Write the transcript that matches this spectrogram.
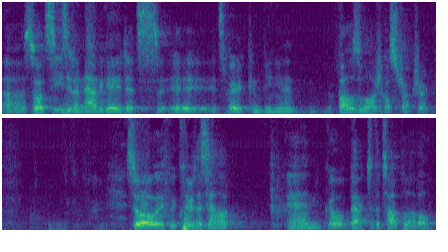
Uh, so it's easy to navigate. It's, it's very convenient. It follows a logical structure. So if we clear this out and go back to the top level,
